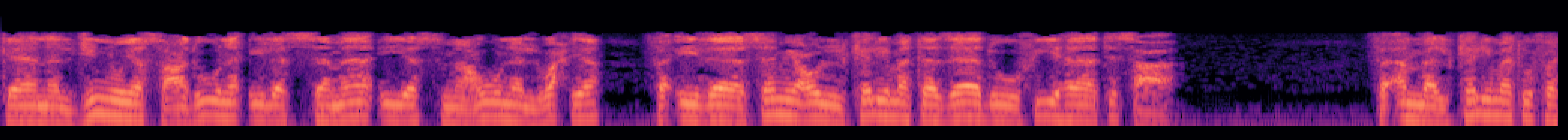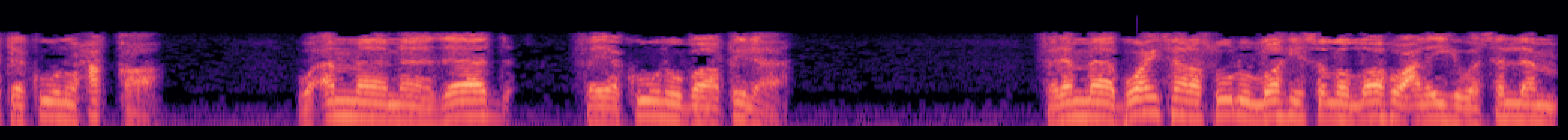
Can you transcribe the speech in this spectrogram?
كان الجن يصعدون إلى السماء يسمعون الوحي فإذا سمعوا الكلمة زادوا فيها تسعة. فأما الكلمة فتكون حقا وأما ما زاد فيكون باطلا. فلما بعث رسول الله صلى الله عليه وسلم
